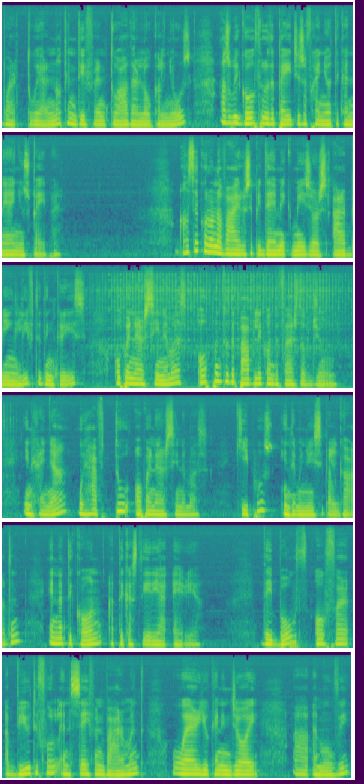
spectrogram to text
but we are not indifferent to other local news as we go through the pages of Haniotika Nea newspaper. As the coronavirus epidemic measures are being lifted in Greece, open air cinemas open to the public on the 1st of June. In Chania, we have two open air cinemas Kipos in the municipal garden and Attikon at the Kastiria area. They both offer a beautiful and safe environment where you can enjoy uh, a movie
